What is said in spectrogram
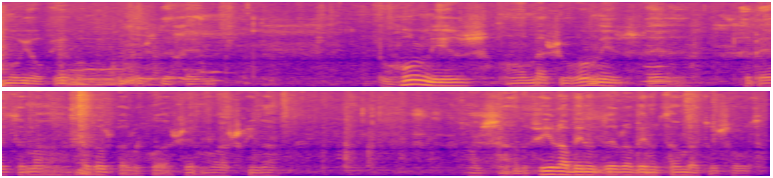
כמו יופי, אבל הוא כותב שזה חן. והורמיז, הוא אומר שהורמיז זה, זה בעצם הקדוש ברוך הוא, השם הוא השכינה. אז לפי רבנו, זה רבנו תם בתוספות.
